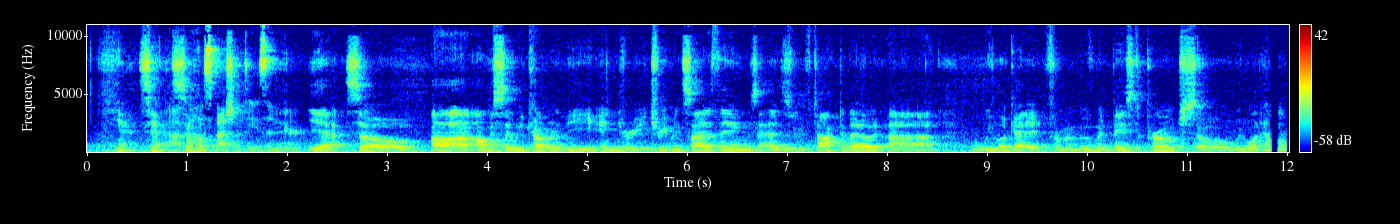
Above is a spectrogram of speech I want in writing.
Yes. Yeah. uh, So. specialties in here. Yeah, so uh, obviously we cover the injury treatment side of things as Mhm. we've talked about. Uh, we look at it from a movement based approach, so we want to help.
